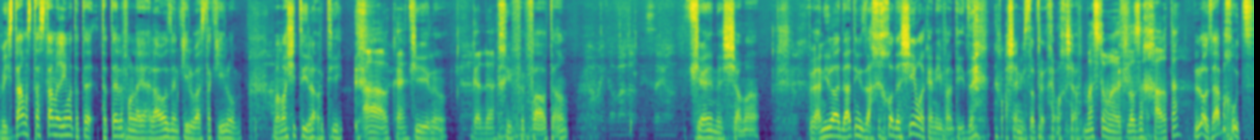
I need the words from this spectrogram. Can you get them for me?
והיא סתם עשתה, סתם הרימה את, הט... את הטלפון לא... לאוזן, כאילו, ועשתה כאילו, ממש הצילה אותי, אה, אוקיי. כאילו, גדל. חיפפה אותם. כן, נשמה. ואני לא ידעתי מזה, אחרי חודשים רק אני הבנתי את זה, מה שאני מספר לכם עכשיו. מה זאת אומרת, לא זכרת? לא, זה היה בחוץ.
